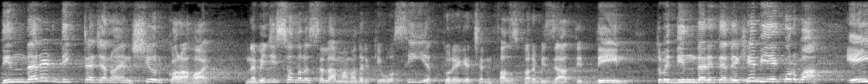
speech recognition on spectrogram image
দিনদারির দিকটা যেন এনশিওর করা হয়। নবীজি সাল্লাহ সাল্লাম আমাদেরকে ওসিয়ত করে গেছেন ফজফর বিজাতির দিন। তুমি দিনদারিতে দেখে বিয়ে করবা, এই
